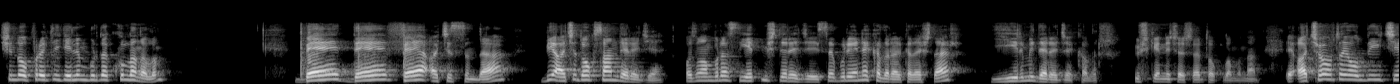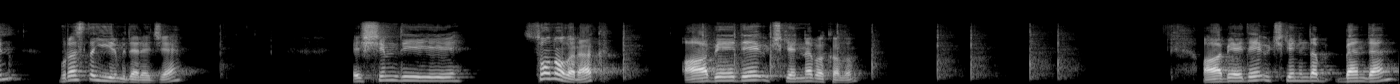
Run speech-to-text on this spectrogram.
Şimdi o pratiği gelin burada kullanalım. BDF açısında bir açı 90 derece. O zaman burası 70 derece ise buraya ne kalır arkadaşlar? 20 derece kalır. Üçgenin iç açıları toplamından. E, açı ortay olduğu için burası da 20 derece. E şimdi son olarak ABD üçgenine bakalım. ABD üçgeninde benden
